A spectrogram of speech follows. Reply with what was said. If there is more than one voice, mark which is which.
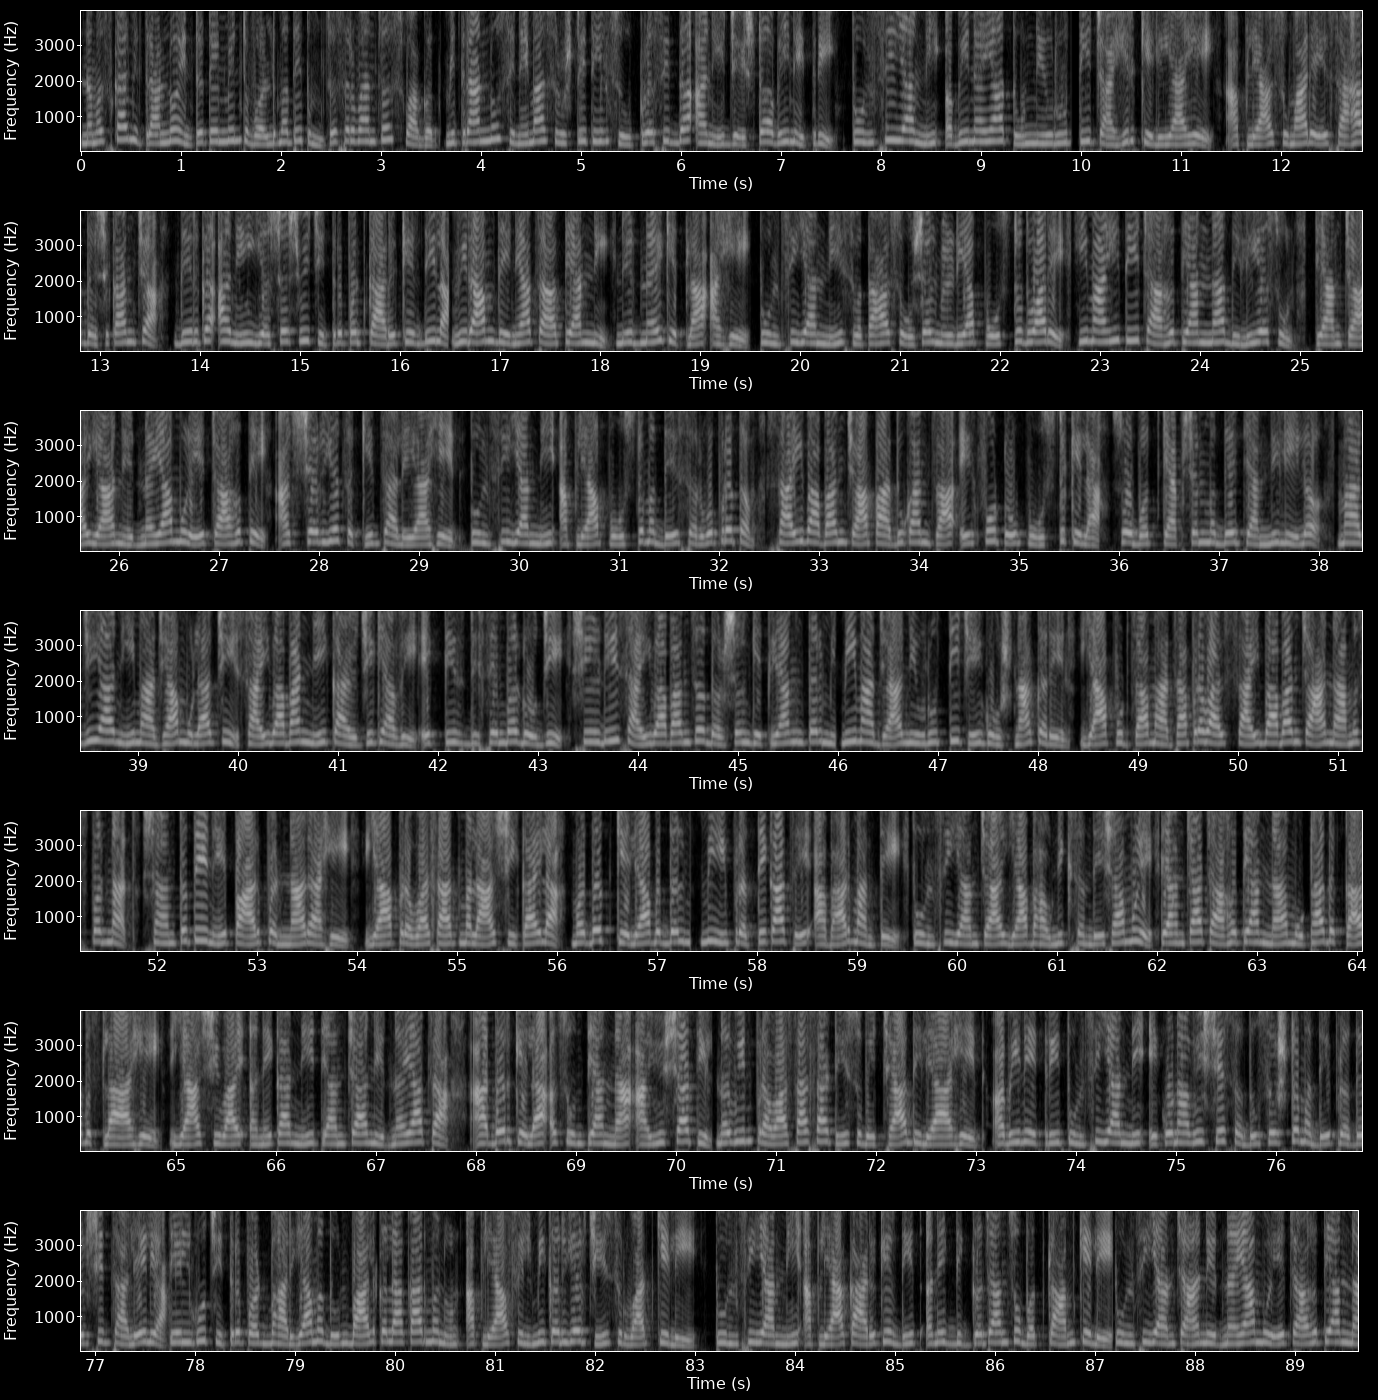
Speaker 1: नमस्कार मित्रांनो एंटरटेनमेंट वर्ल्डमध्ये तुमचं सर्वांचं स्वागत. मित्रांनो सिनेमा सृष्टीतील सुप्रसिद्ध आणि ज्येष्ठ अभिनेत्री तुलसी यांनी अभिनयातून निवृत्ती जाहीर केली आहे. आपल्या सुमारे सहा दशकांच्या दीर्घ आणि यशस्वी चित्रपट कारकिर्दीला विराम देण्याचा त्यांनी निर्णय घेतला आहे. तुलसी यांनी स्वतः सोशल मीडिया पोस्टद्वारे ही माहिती चाहत्यांना दिली असून त्यांच्या या निर्णयामुळे चाहते आश्चर्यचकित झाले आहेत. तुलसी यांनी आपल्या पोस्टमध्ये सर्वप्रथम साईबाबांच्या पादुकांचा एक फोटो पोस्ट केला. सोबत कॅप्शनमध्ये त्यांनी लिहिलं माझी आणि माझ्या मुलाची साईबाबांनी काळजी घ्यावी. एकतीस डिसेंबर रोजी शिर्डी साईबाबांचं दर्शन घेतल्यानंतर मी- माझ्या निवृत्तीची घोषणा करेन. यापुढचा माझा प्रवास साईबाबांच्या नामस्मरणात शांततेने पार पडणार आहे. या प्रवासात मला शिकायला मदत केल्याबद्दल मी प्रत्येकाचे आभार मानते. तुलसी यांच्या या भावनिक संदेशामुळे त्यांच्या चाहत्यांना मोठा धक्का बसला आहे. याशिवाय अनेकांनी त्यांच्या निर्णयाचा आदर केला असून त्यांना आयुष्यातील नवीन प्रवासासाठी शुभेच्छा दिल्या आहेत. अभिनेत्री तुलसी यांनी एकोणावीसशे सदुसष्टमध्ये प्रदर्शित झालेल्या तेलुगू चित्रपट भार्यामधून बालकलाकार म्हणून आपल्या फिल्मी करिअरची सुरुवात केली. तुलसी यांनी आपल्या कारकिर्दीत अनेक दिग्गजांसोबत काम केले. तुलसी यांच्या निर्णयामुळे चाहत्यांना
